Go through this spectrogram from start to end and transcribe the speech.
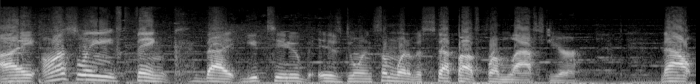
I honestly think that YouTube is doing somewhat of a step up from last year. Now,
